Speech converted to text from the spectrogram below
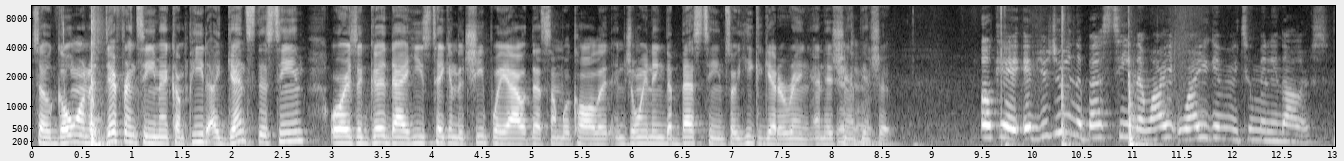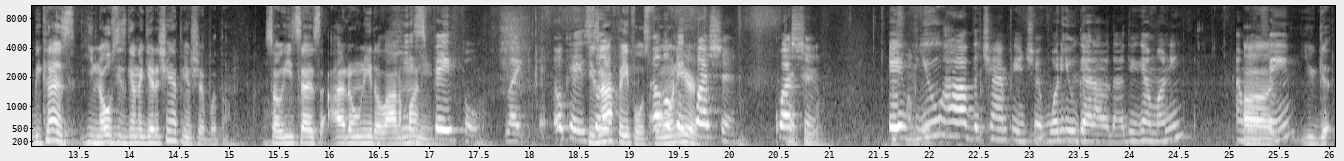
to go on a different team and compete against this team, or is it good that he's taking the cheap way out, that some would call it, and joining the best team so he could get a ring and his Your turn. championship? Okay, if you're doing the best team, then why why are you giving me two million dollars? Because he knows he's gonna get a championship with them. So he says, I don't need a lot of He's money. He's faithful. Like okay, He's so not faithful, it's for uh, one okay, year. question. Question. you. If you have the championship, what do you get out of that? Do you get money and more Uh, fame? You get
